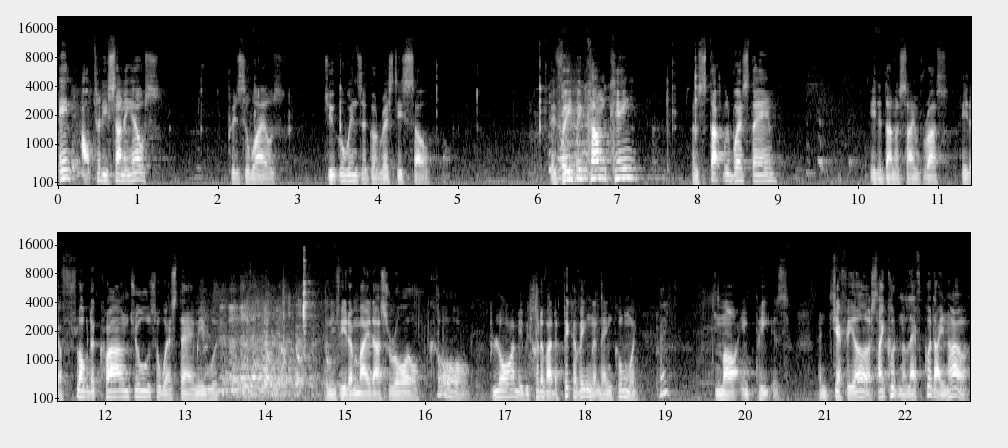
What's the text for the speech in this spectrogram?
And I'll tell you something else. Prince of Wales, Duke of Windsor, God rest his soul. If he'd become king and stuck with West Ham, he'd have done the same for us. He'd have flogged the crown jewels for West Ham, he would. And if he'd have made us royal, oh, blimey, we could have had the pick of England then, couldn't we? Eh? Martin Peters and Geoffrey Hurst, they couldn't have left, could they? No.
